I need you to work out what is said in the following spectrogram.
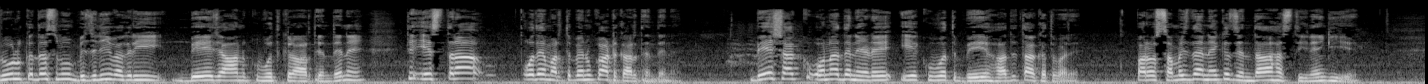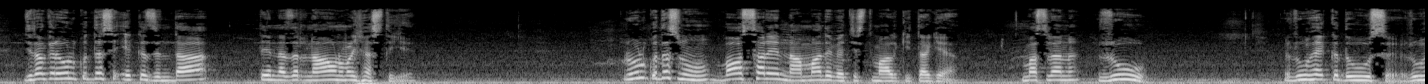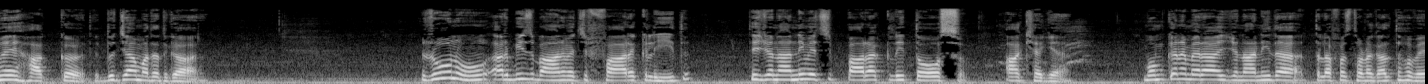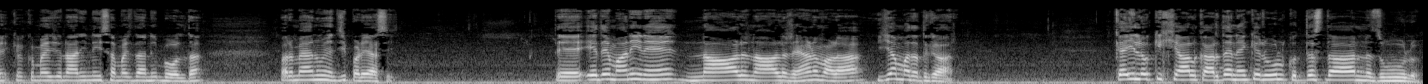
ਰੂਲ ਕਦਸ ਨੂੰ ਬਿਜਲੀ ਵਗਰੀ ਬੇਜਾਨ ਕੂਵਤ ਕਰਾਰ ਦਿੰਦੇ ਨੇ ਤੇ ਇਸ ਤਰ੍ਹਾਂ ਉਹਦੇ ਮਰਤਬੇ ਨੂੰ ਘੱਟ ਕਰ ਦਿੰਦੇ ਨੇ। ਬੇਸ਼ੱਕ ਉਹਨਾਂ ਦੇ ਨੇੜੇ ਇਹ ਕੂਵਤ ਬੇਹੱਦ ਤਾਕਤਵਰ ਹੈ। ਪਰ ਉਹ ਸਮਝਦੇ ਨੇ ਕਿ ਜ਼ਿੰਦਾ ਹਸਤੀ ਨਹੀਂ ਗਈ ਹੈ ਜਦੋਂ ਕਿ ਰੂਲ ਕੁਦਸ ਇੱਕ ਜ਼ਿੰਦਾ ਤੇ ਨਜ਼ਰ ਨਾ ਆਉਣ ਵਾਲੀ ਹਸਤੀ ਹੈ ਰੂਲ ਕੁਦਸ ਨੂੰ ਬਹੁਤ ਸਾਰੇ ਨਾਮਾਂ ਦੇ ਵਿੱਚ ਇਸਤੇਮਾਲ ਕੀਤਾ ਗਿਆ। ਮਸਲਨ ਰੂਹ। ਰੂਹ ਕਦੂਸ ਰੂਹ ਹੱਕ ਤੇ ਦੂਜਾ ਮਦਦਗਾਰ। ਰੂਹ ਨੂੰ ਅਰਬੀ ਜ਼ਬਾਨ ਵਿੱਚ ਫਾਰਕਲੀਤ ਤੇ ਯੂਨਾਨੀ ਵਿੱਚ ਪਾਰਾਕਲੀਤੋਸ ਆਖਿਆ ਗਿਆ। ਮੁਮਕਨ ਹੈ ਮੇਰਾ ਯੂਨਾਨੀ ਦਾ ਤਲਫ਼ਜ਼ ਥੋੜਾ ਗਲਤ ਹੋਵੇ, ਕਿਉਂਕਿ ਮੈਂ ਯੂਨਾਨੀ ਨਹੀਂ ਸਮਝਦਾ ਨਹੀਂ ਬੋਲਦਾ, ਪਰ ਮੈਂ ਇਹਨੂੰ ਇੰਜ ਹੀ ਪੜਿਆ ਸੀ। ਤੇ ਇਹਦੇ ਮਾਨੀ ਨੇ ਨਾਲ ਨਾਲ ਰਹਿਣ ਵਾਲਾ ਜਾਂ ਮਦਦਗਾਰ। ਕਈ ਲੋਕੀ ਖਿਆਲ ਕਰਦੇ ਨੇ ਕਿ ਰੂਲ ਕੁਦਸ ਦਾ ਨਜ਼ੂਲ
